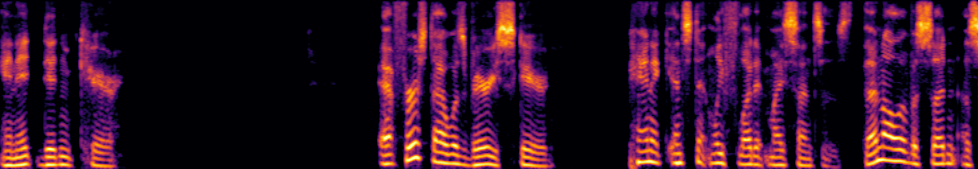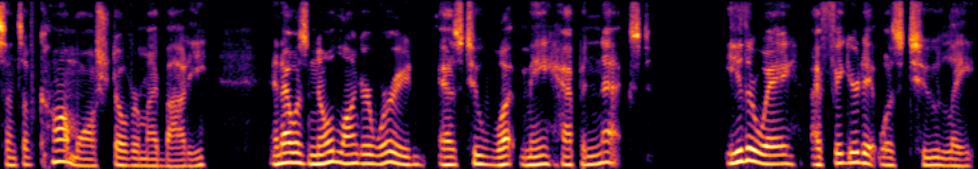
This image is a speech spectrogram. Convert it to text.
and it didn't care. At first, I was very scared. Panic instantly flooded my senses. Then, all of a sudden, a sense of calm washed over my body, and I was no longer worried as to what may happen next. Either way, I figured it was too late.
